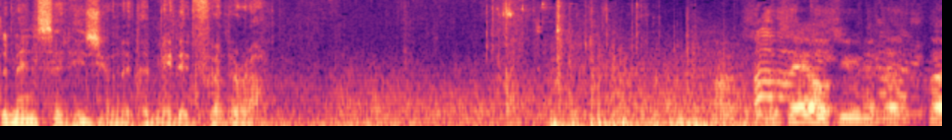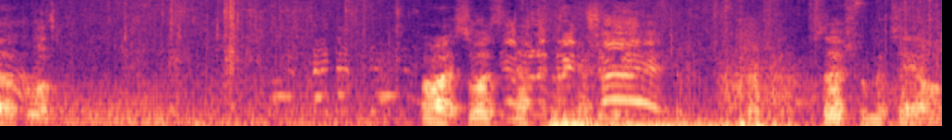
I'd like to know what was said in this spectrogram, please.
the men said his unit had made it further out. Alright, so the sales unit is further up. Alright, so what's the next objective? Search for Matteo.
